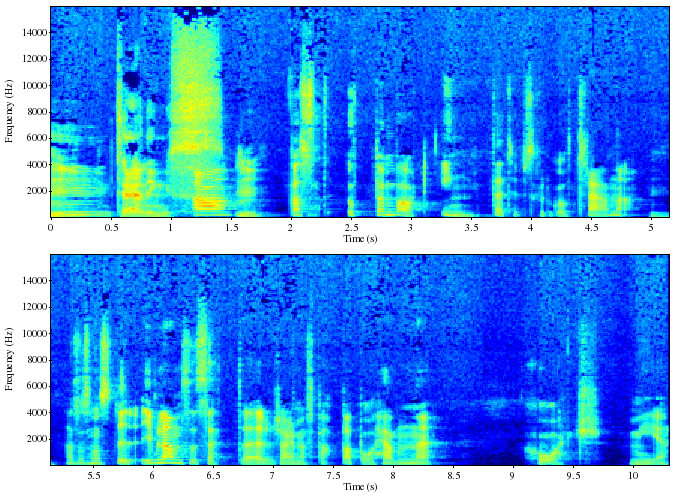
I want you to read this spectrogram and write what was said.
Mm, tränings... Ja, fast uppenbart inte typ skulle gå och träna. Alltså som stil. Ibland så sätter Ragnars pappa på henne shorts med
